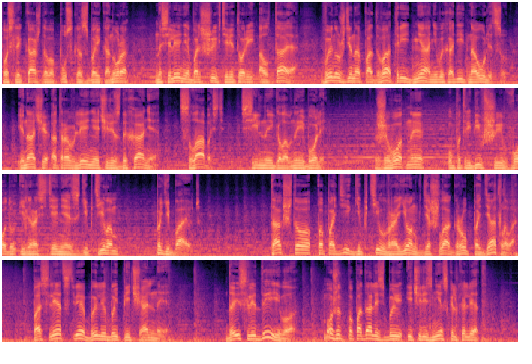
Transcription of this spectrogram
После каждого пуска с Байконура население больших территорий Алтая – вынуждена по 2-3 дня не выходить на улицу, иначе отравление через дыхание, слабость, сильные головные боли. Животные, употребившие воду или растения с гептилом, погибают. Так что попади гептил в район, где шла группа Дятлова, последствия были бы печальные. Да и следы его, может, попадались бы и через несколько лет –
